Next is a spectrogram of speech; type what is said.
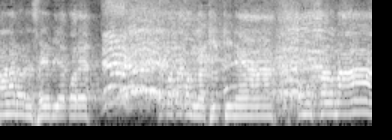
বালাডারে ছেড়ে বিয়ে করে। কথা কন্যা ঠিক কিনা? ও মুসলমান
